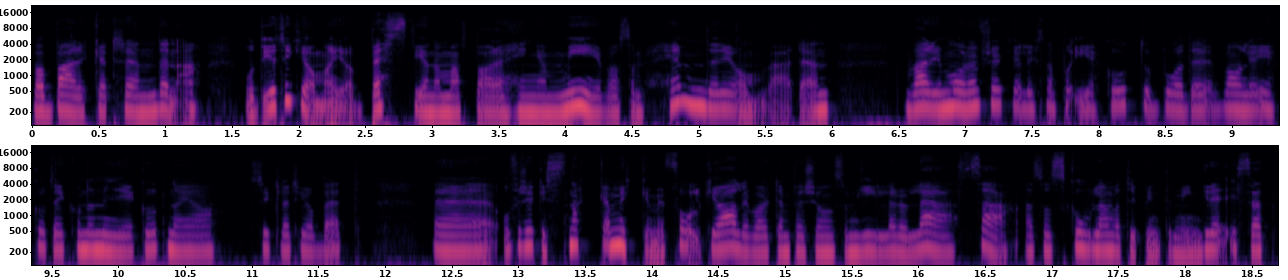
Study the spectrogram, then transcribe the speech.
Vad barkar trenderna? Och det tycker jag man gör bäst genom att bara hänga med i vad som händer i omvärlden. Varje morgon försöker jag lyssna på Ekot, och både vanliga Ekot och Ekonomiekot när jag cyklar till jobbet. Eh, och försöker snacka mycket med folk. Jag har aldrig varit en person som gillar att läsa. Alltså skolan var typ inte min grej. Så att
